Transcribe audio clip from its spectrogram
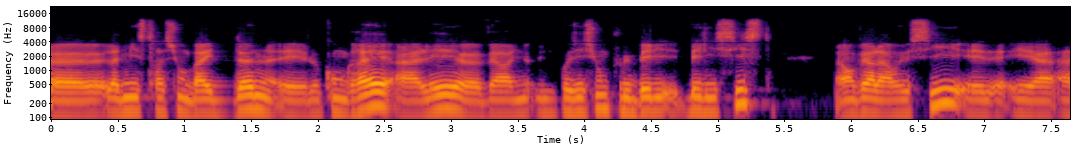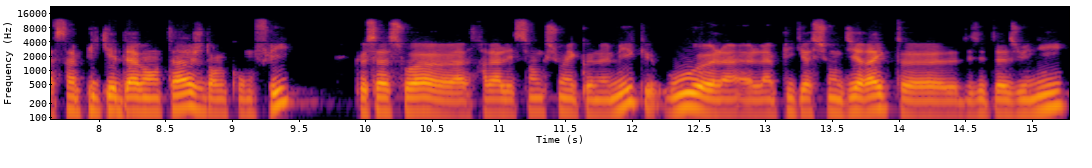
euh, l'administration Biden et le Congrès à aller euh, vers une, position plus belliciste envers la Russie et, à, s'impliquer davantage dans le conflit, que ce soit à travers les sanctions économiques ou l'implication directe des États-Unis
